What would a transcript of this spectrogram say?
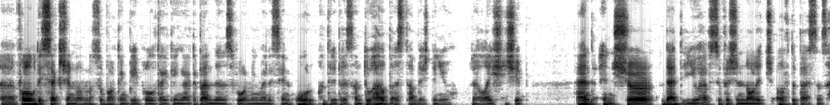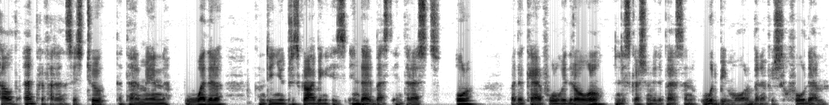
Uh, follow this section on supporting people taking a dependence forming medicine or antidepressant to help establish the new relationship and ensure that you have sufficient knowledge of the person's health and preferences to determine whether continued prescribing is in their best interests or whether careful withdrawal in discussion with the person would be more beneficial for them.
